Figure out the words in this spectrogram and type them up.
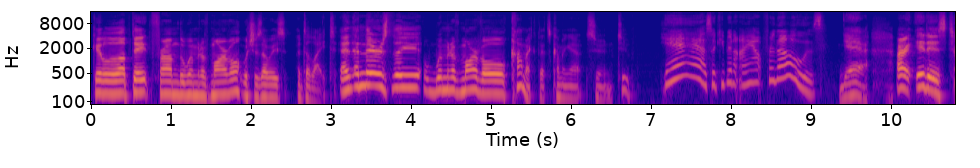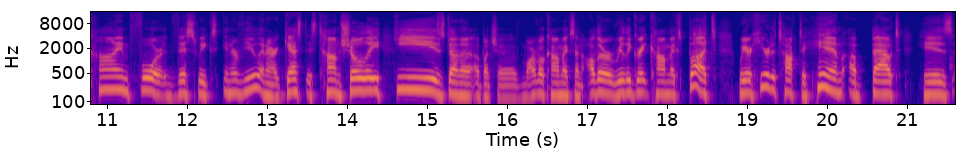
Get a little update from the Women of Marvel, which is always a delight. And and there's the Women of Marvel comic that's coming out soon too. Yeah, so keep an eye out for those. Yeah. All right, it is time for this week's interview, and our guest is Tom Scioli. He's done a, a, bunch of Marvel comics and other really great comics, but we are here to talk to him about his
